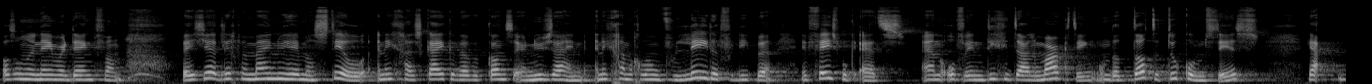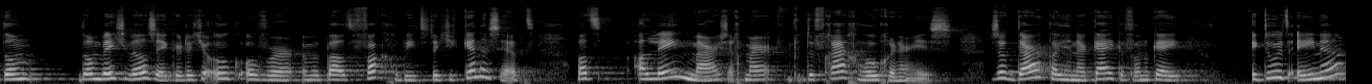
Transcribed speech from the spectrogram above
als ondernemer denkt van, weet je, het ligt bij mij nu helemaal stil en ik ga eens kijken welke kansen er nu zijn en ik ga me gewoon volledig verdiepen in Facebook ads en of in digitale marketing, omdat dat de toekomst is, ja, dan, dan weet je wel zeker dat je ook over een bepaald vakgebied dat je kennis hebt, wat alleen maar, zeg maar, de vraag hoger naar is. Dus ook daar kan je naar kijken van, oké, ik doe het ene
